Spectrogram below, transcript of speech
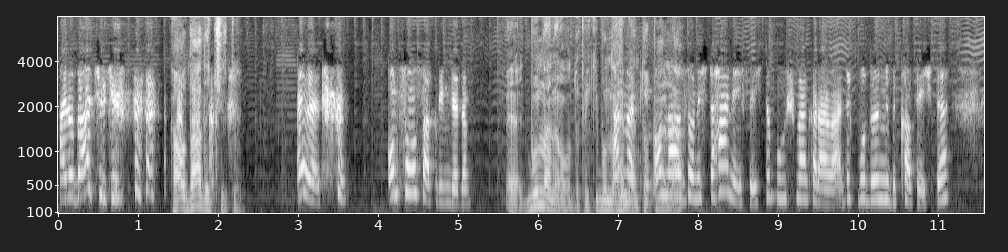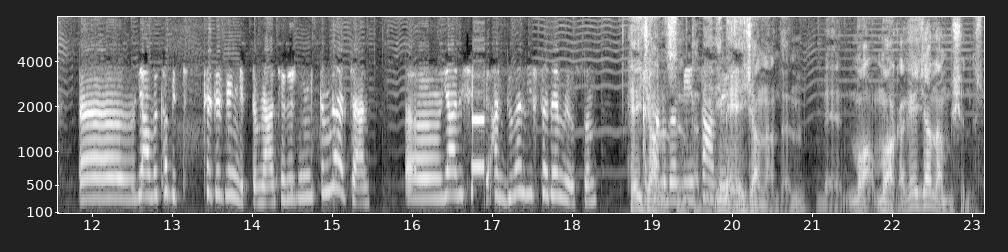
Hayır o daha çirkin. Ha o daha da çirkin. evet. Onu sona saklayayım dedim. Evet bununla ne oldu peki? Bununla hemen Anlatayım. toparla. Ondan sonra işte her neyse işte buluşmaya karar verdik. Burada ünlü bir kafe işte. Ee, yani tabii tedirgin gittim. Yani tedirgin gittim derken e, yani şey hani güven hissedemiyorsun. Heyecanlısın tabii insan değil mi? değil. Heyecanlandın. Muha- muhakkak heyecanlanmışsındır.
